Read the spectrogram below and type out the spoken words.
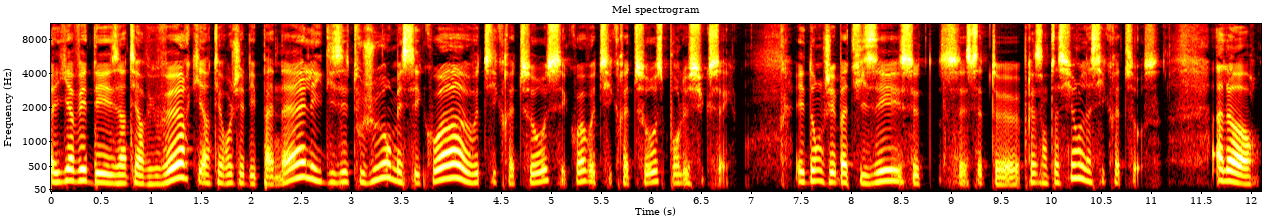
euh, il y avait des intervieweurs qui interrogeaient des panels et ils disaient toujours Mais c'est quoi votre secret sauce? C'est quoi votre secret sauce pour le succès? Et donc j'ai baptisé cette, euh, présentation la secret sauce. Alors,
